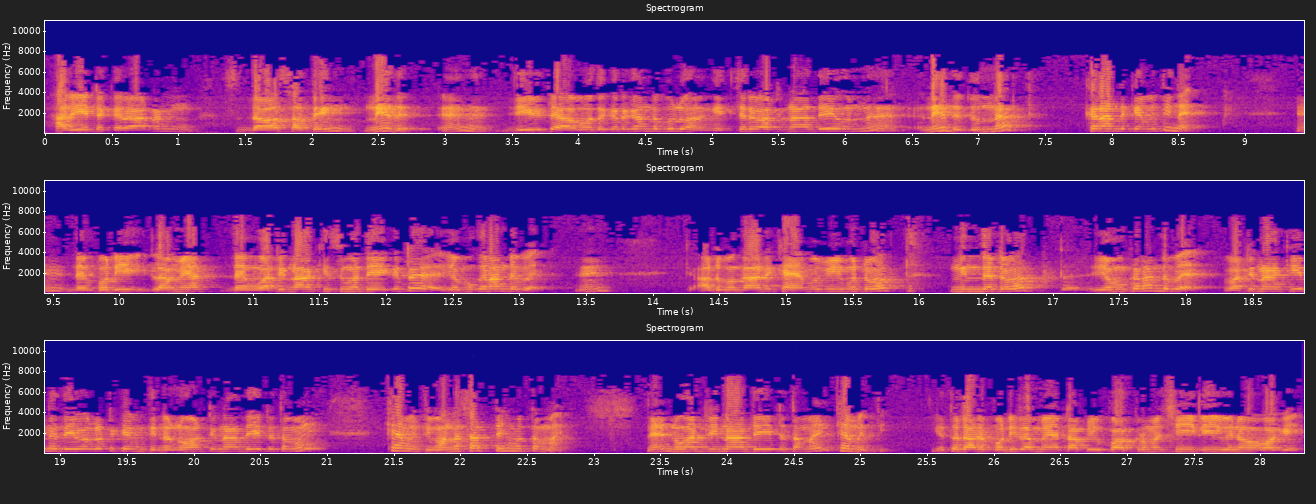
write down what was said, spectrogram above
හරියට කරානම් දවස් සතෙන් නේද? ජීවිත අවබෝධ කරගන්න පුළුවන්. එච්චර වටිනාදේ ඔන්න නේද? දුන්නත් කරන්න කැමති නෑ. දැන් පොඩි ළමයත් දැන් වටිනා කිසිම දේකට යොමු කරන්න බෑ. අඩුම ගාන කෑමවීමටවත් නින්දටවත් යොමු කරන්න බෑ. වටිනා කියන දේවලට කැමතින නොවටිනා දේට තමයි කැමති. මන්න සත්්‍යහෙම තමයි. නෑ නොවන්ටිනා දේට තමයි කැමති. එතට අර පොඩිලමයට අපි උපක්‍රම ශීලී වෙනවා වගේ.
